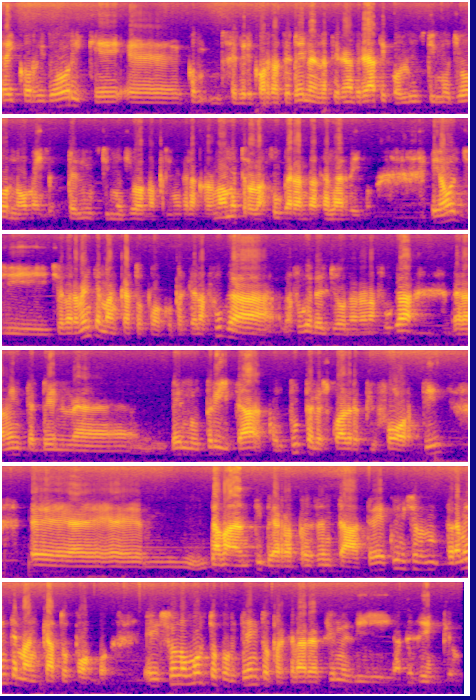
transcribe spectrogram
sei corridori che, eh, se vi ricordate bene, nella Tirreno Adriatico l'ultimo giorno, o meglio, il penultimo giorno prima della cronometro, la fuga era andata all'arrivo. E oggi ci è veramente mancato poco perché la fuga, la fuga del giorno era una fuga veramente ben, ben, nutrita con tutte le squadre più forti eh, davanti, ben rappresentate e quindi ci è veramente mancato poco. E sono molto contento perché la reazione di, ad esempio,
